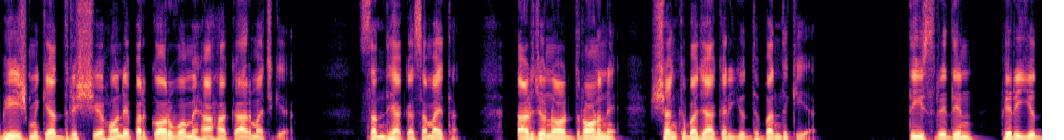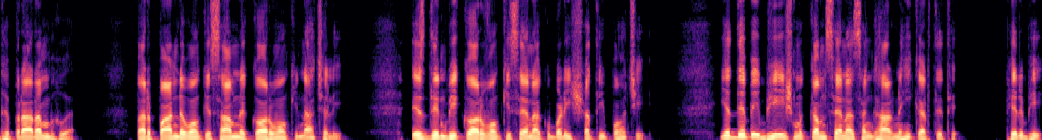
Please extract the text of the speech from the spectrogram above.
भीष्म के अदृश्य होने पर कौरवों में हाहाकार मच गया। संध्या का समय था। अर्जुन और द्रोण ने शंख बजाकर युद्ध बंद किया। तीसरे दिन फिर युद्ध प्रारंभ हुआ, पर पांडवों के सामने कौरवों की ना चली। इस दिन भी कौरवों की सेना को बड़ी क्षति पहुँची। यद्यपि भीष्म कम सेना संहार नहीं करते थे फिर भी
